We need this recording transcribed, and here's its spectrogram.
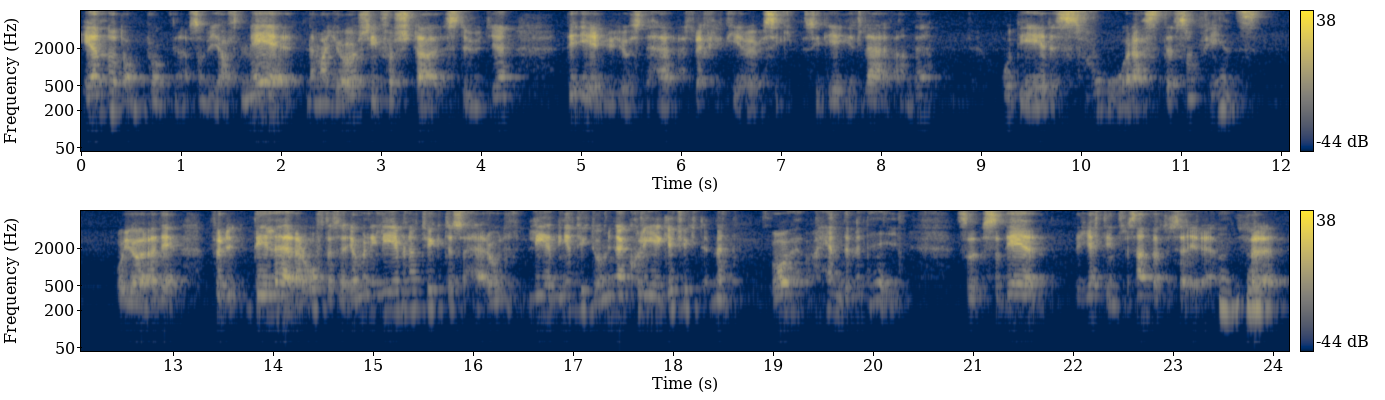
en av de punkterna som vi har haft med när man gör sin första studie det är ju just det här att reflektera över sitt, sitt eget lärande. Och det är det svåraste som finns att göra det. För det, det lärare ofta säger, ja men eleverna tyckte så här och ledningen tyckte och mina kollegor tyckte, men vad, vad hände med dig? Så, så det, är, det är jätteintressant att du säger det. Mm. För,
